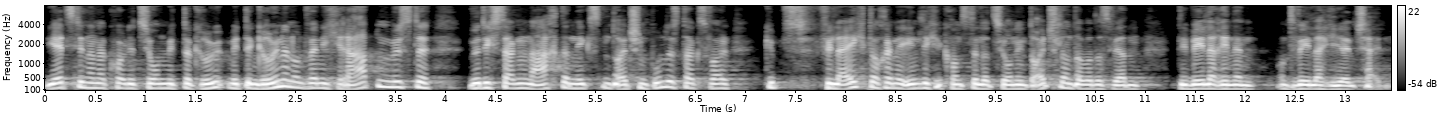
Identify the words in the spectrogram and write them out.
jetzt in einer Koalition mit, Grü mit den Grünen. Und wenn ich raten müsste, würde ich sagen, nach der nächsten deutschen Bundestagswahl gibt es vielleicht auch eine ähnliche Konstellation in Deutschland, aber das werden die Wählerinnen und Wähler hier entscheiden.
